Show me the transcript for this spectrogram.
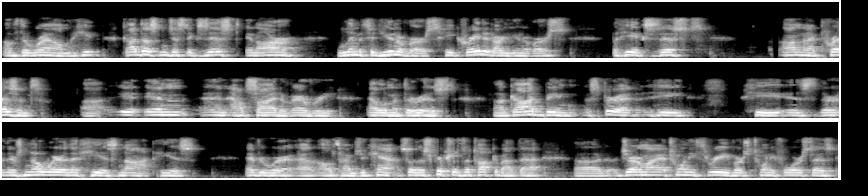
of the realm. He God doesn't just exist in our limited universe. He created our universe, but he exists omnipresent uh, in and outside of every element there is. Uh, God being a spirit, he he is there. There's nowhere that he is not. He is everywhere at all times. You can't. So the scriptures that talk about that. Uh, Jeremiah 23 verse 24 says,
